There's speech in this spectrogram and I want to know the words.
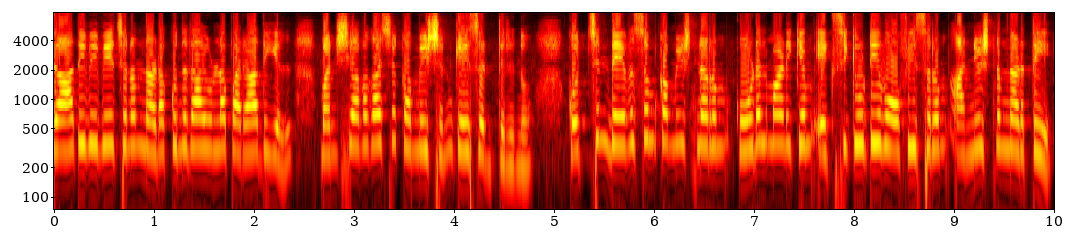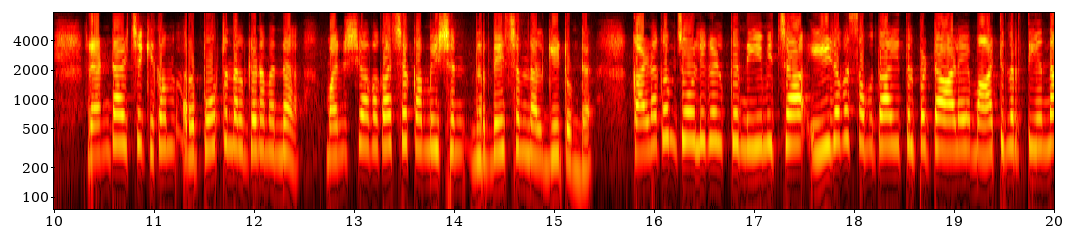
ജാതി വിവേചനം നടക്കുന്നതായുള്ള പരാതിയിൽ മനുഷ്യാവകാശ കമ്മീഷൻ കേസെടുത്തിരുന്നു. കൊച്ചിൻ ദേവസ്വം കമ്മീഷണറും കൂടൽമാണിക്യം എക്സിക്യൂട്ടീവ് ഓഫീസറും അന്വേഷണം നടത്തി രണ്ടാഴ്ചയ്ക്കകം റിപ്പോർട്ട് നൽകണമെന്ന് മനുഷ്യാവകാശ കമ്മീഷൻ നിർദ്ദേശം നൽകിയിട്ടുണ്ട്. കഴകം ജോലികൾക്ക് നിയമിച്ച ഈഴവ സമുദായത്തിൽപ്പെട്ട ആളെ മാറ്റി നിർത്തിയെന്ന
